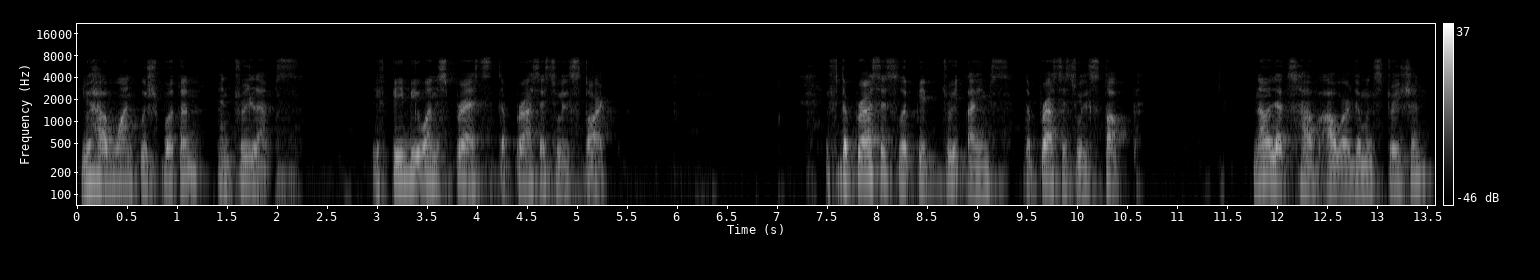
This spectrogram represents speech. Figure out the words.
You have one push button and three lamps. If PB1 is pressed, the process will start. If the process repeats three times, the process will stop. Now let's have our demonstration.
